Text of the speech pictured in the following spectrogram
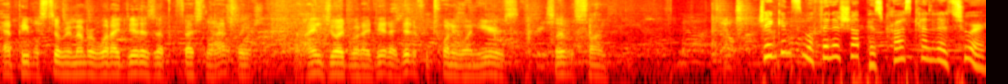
have people still remember what I did as a professional athlete. I enjoyed what I did. I did it for 21 years, so it was fun. Jenkins will finish up his Cross Canada tour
